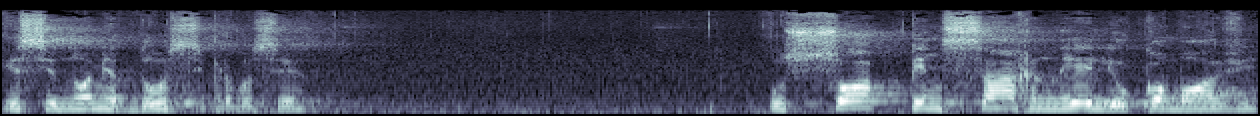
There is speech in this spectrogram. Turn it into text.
Esse nome é doce para você? O só pensar nele o comove?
